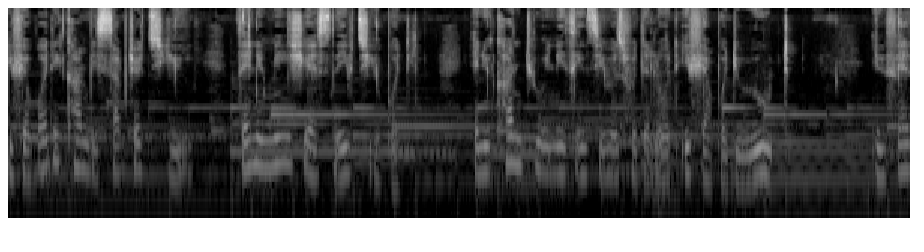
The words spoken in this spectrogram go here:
If your body can't be subject to you, then it means you're a slave to your body, and you can't do anything serious for the Lord if your body rude. In 1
